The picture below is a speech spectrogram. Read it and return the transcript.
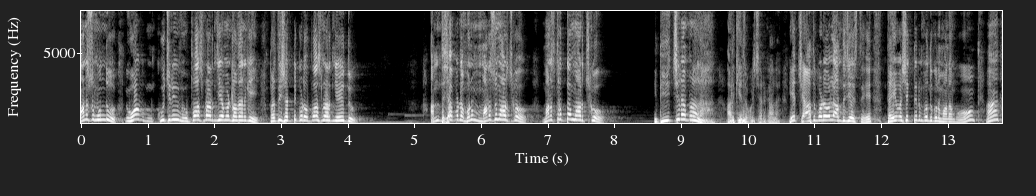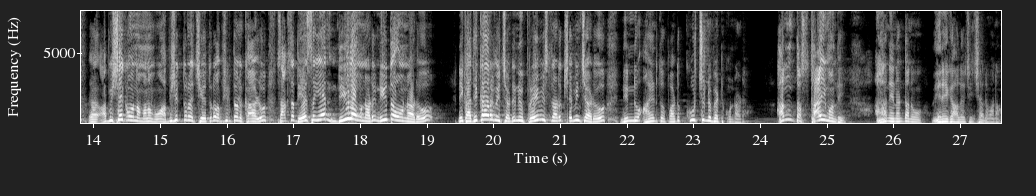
మనసు ముందు నువ్వు కూర్చుని ఉపవాస ప్రార్థన చేయమంటావు దానికి. ప్రతి షట్టు కూడా ఉపవాస ప్రార్థన చేయొద్దు. అంత చెప్పడం మనం మనసు మార్చుకో మనస్తత్వం మార్చుకో. ఇది ఇచ్చినప్పుడల్లా ఆడికి ఏదో ఒకటి జరగాల. ఏ చేతపడే వాళ్ళు అంత చేస్తే దైవశక్తిని పొందుకున్న మనము అభిషేకం ఉన్న మనము అభిషక్తున్న చేతులు అభిషక్తున్న కాళ్ళు సాక్షాత్ ఏసయ్యే నీలో ఉన్నాడు నీతో ఉన్నాడు నీకు అధికారం ఇచ్చాడు నువ్వు ప్రేమిస్తున్నాడు క్షమించాడు నిన్ను ఆయనతో పాటు కూర్చుండి పెట్టుకున్నాడు. అంత స్థాయి మంది. అలా నేను అంటాను వేరేగా ఆలోచించాలి మనం.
